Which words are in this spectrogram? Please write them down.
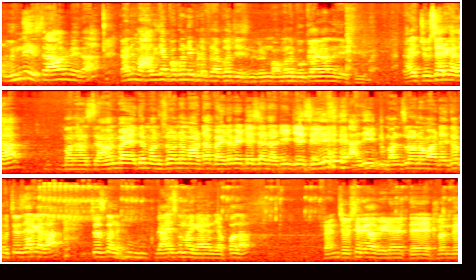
ఉంది శ్రావణ్ మీద. కానీ మాకు చెప్పకుండా ఇప్పుడు ప్రపోజ్ చేసింది మమ్మల్ని బుక్కాగానే చేసింది అది చూశారు కదా? మన శ్రావణ్ బాయ్ అయితే మనసులో ఉన్న మాట బయట పెట్టేశాడు అటు ఇటు చేసి. అది మనసులో ఉన్న మాట అయితే చూశారు కదా? చూసుకోండి. గాయస్ కుమార్ చెప్పాలా? ఫ్రెండ్స్ చూసిరు కదా వీడియో అయితే? ఎట్లుంది?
